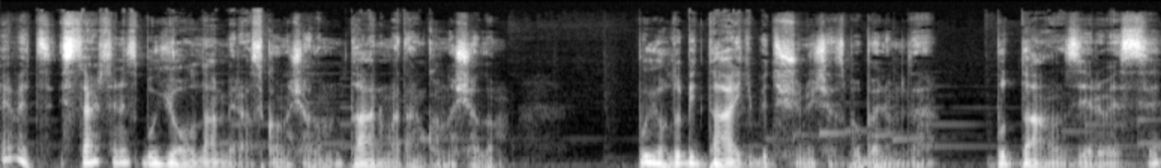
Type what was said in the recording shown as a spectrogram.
Evet, isterseniz bu yoldan biraz konuşalım. Darmadan konuşalım. Bu yolu bir dağ gibi düşüneceğiz bu bölümde. Bu dağın zirvesi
